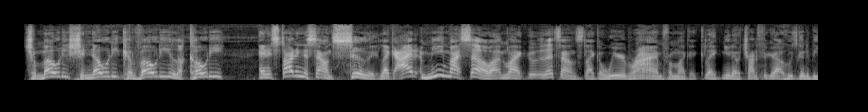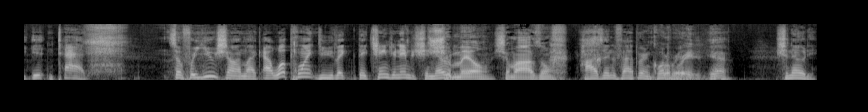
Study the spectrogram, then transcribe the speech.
Chamodi, Shinodi, Kavodi, Lakoti." And it's starting to sound silly. Like I, me myself, I'm like, that sounds like a weird rhyme from like a like you know trying to figure out who's going to be it and tag. So for you, Sean, like at what point do you like they change your name to Shinodi? Shamel, Shamazo. Hazen Pepper Incorporated. Incorporated, yeah. Shinodi.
